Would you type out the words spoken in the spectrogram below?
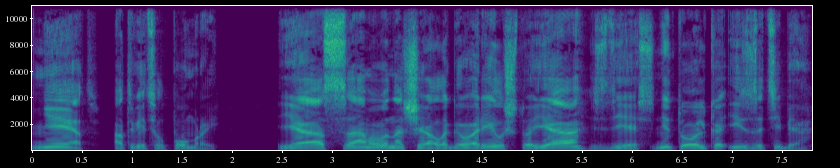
«Нет», — ответил Помрой. «Я с самого начала говорил, что я здесь не только из-за тебя».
